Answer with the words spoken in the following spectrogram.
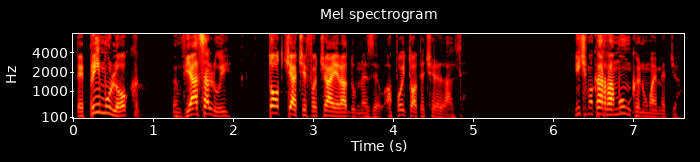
pe primul loc, în viața lui, tot ceea ce făcea era Dumnezeu, apoi toate celelalte. Nici măcar la muncă nu mai mergea.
